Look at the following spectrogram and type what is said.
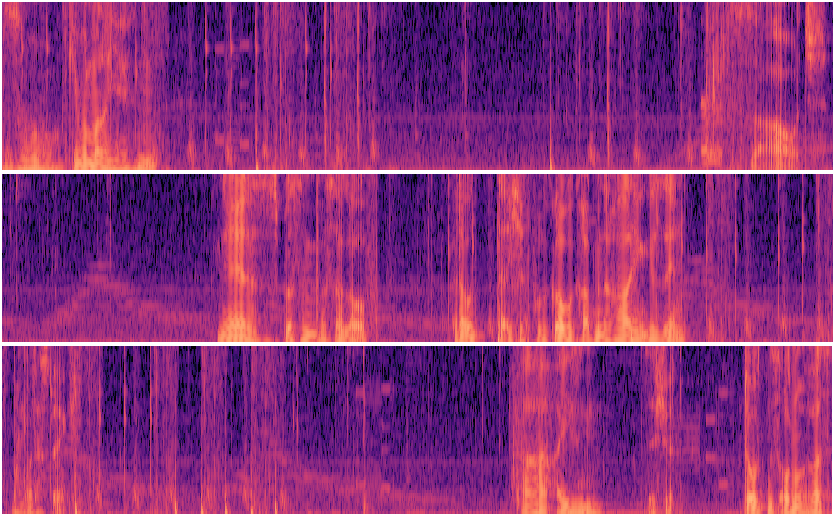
So, gehen wir mal hier hin. So, ouch. Nee, das ist bloß ein Wasserlauf. Da unten, da ich glaube gerade Mineralien gesehen. Machen wir das weg. Ah, Eisen. Sehr schön. Da unten ist auch noch was.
